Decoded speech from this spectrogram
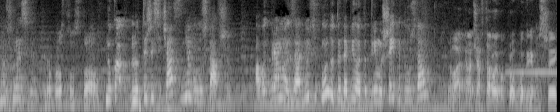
Ну, в смысле? Я просто устал. Ну как? Ну ты же сейчас не был уставшим. А вот прямо за одну секунду ты допил этот гримус шейк и ты устал? Давай, короче, а второй попробую гримас шейк.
